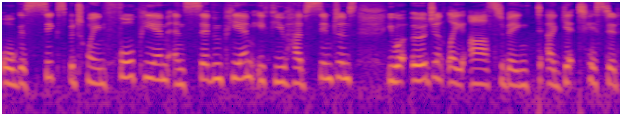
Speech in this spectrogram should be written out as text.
August 6, between 4 pm and 7 pm. If you have symptoms, you are urgently asked to be, uh, get tested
